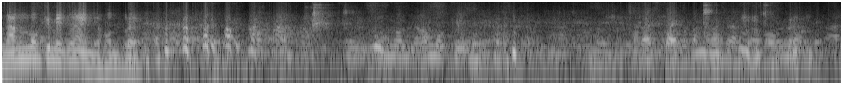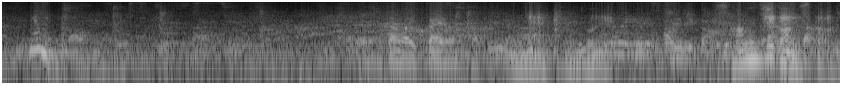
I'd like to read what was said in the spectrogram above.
何も決めてないんで本当に。何も決めてない。話したいこと話しながら僕ら。で時間はいっぱいありますからね本当に。三時間。3時間ですからね。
